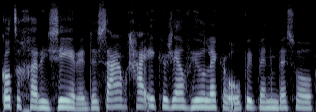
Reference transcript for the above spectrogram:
categoriseren. Dus daar ga ik er zelf heel lekker op. Ik ben een best wel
